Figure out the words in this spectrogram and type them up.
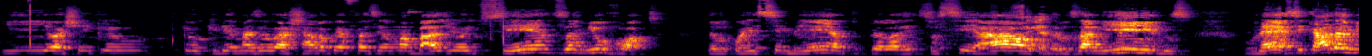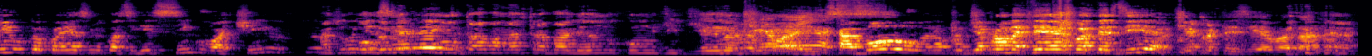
E eu achei que eu, que eu queria, mas eu achava que eu ia fazer uma base de 800 a mil votos. Pelo conhecimento, pela rede social, Sim, pelos amigos. Né? Se cada amigo que eu conheço me conseguisse cinco votinhos, eu Mas o podia problema ser é que eleito. não tava mais trabalhando como DJ. Não né, tinha mais. É, acabou, eu não podia prometer cortesia. Não tinha cortesia pra dar, né?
